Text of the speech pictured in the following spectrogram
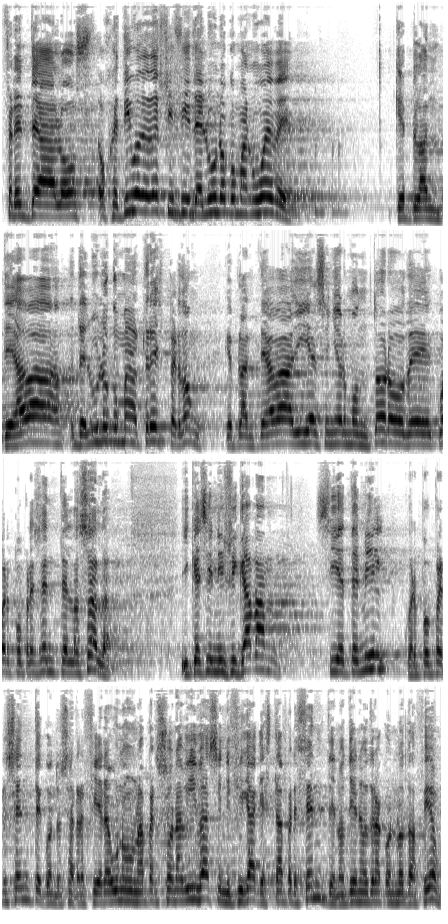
Frente a los objetivos de déficit del 1,9 que planteaba del 1,3, perdón, que planteaba allí el señor Montoro de cuerpo presente en la sala y que significaban 7.000, cuerpo presente cuando se refiere a uno a una persona viva significa que está presente, no tiene otra connotación.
